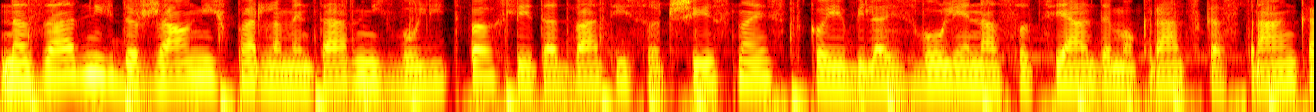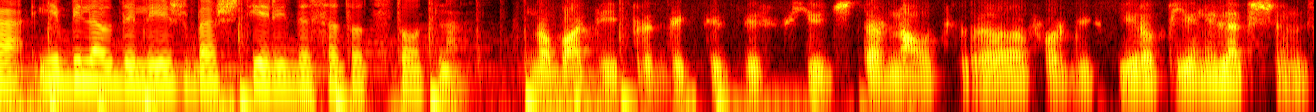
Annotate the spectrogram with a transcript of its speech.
na zadnjih državnih parlamentarnih volitvah leta 2016, ko je bila izvoljena socialdemokratska stranka, je bila udeležba 40 odstotna. Nobody predicted this huge turnout uh, for these European elections.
